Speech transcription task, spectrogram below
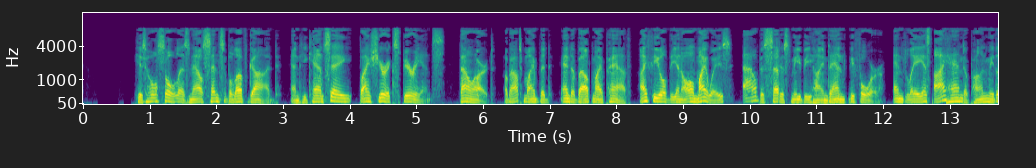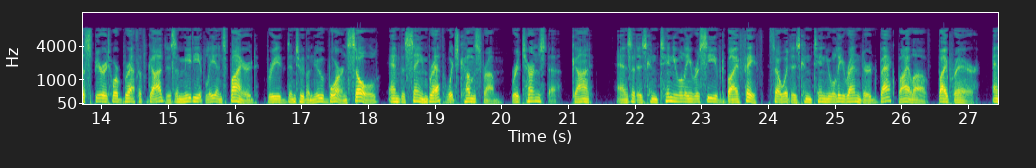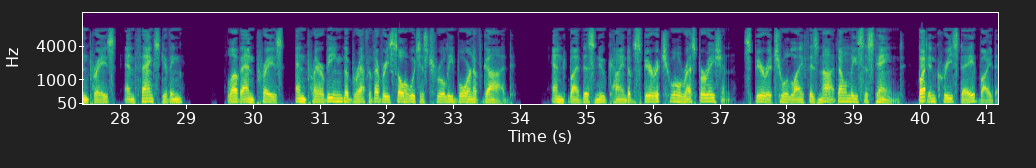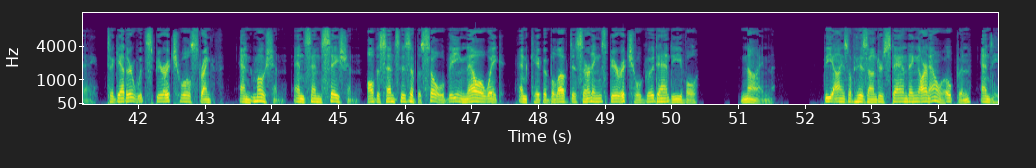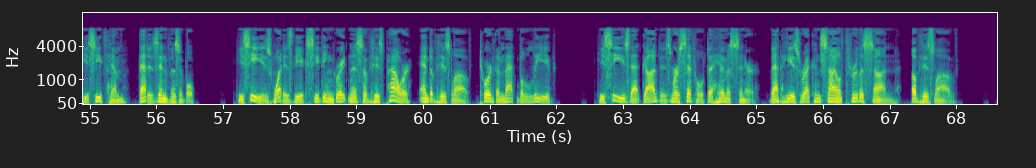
His whole soul is now sensible of God, and he can say, by sheer experience, Thou art about my bed, and about my path. I feel thee in all my ways. Thou besettest me behind and before, and layest thy hand upon me. The spirit or breath of God is immediately inspired, breathed into the newborn soul, and the same breath which comes from, returns to, God. As it is continually received by faith, so it is continually rendered back by love, by prayer, and praise, and thanksgiving, love and praise, and prayer being the breath of every soul which is truly born of God. And by this new kind of spiritual respiration, spiritual life is not only sustained, but increased day by day, together with spiritual strength, and motion, and sensation, all the senses of the soul being now awake, and capable of discerning spiritual good and evil. 9. The eyes of his understanding are now open, and he seeth him, that is invisible, he sees what is the exceeding greatness of his power and of his love toward them that believe. He sees that God is merciful to him a sinner, that he is reconciled through the Son of his love.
